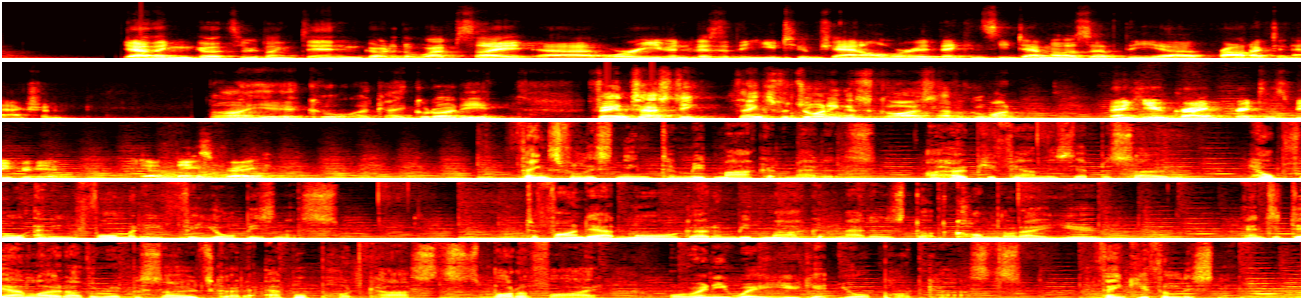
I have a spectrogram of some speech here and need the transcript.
Yeah, they can go through LinkedIn, go to the website, uh, or even visit the YouTube channel where they can see demos of the uh, product in action. Oh, yeah, cool. Okay, good idea. Fantastic. Thanks for joining us, guys. Have a good one. Thank you, Craig. Great to speak with you. Yeah, thanks, Craig. Thanks for listening to Mid Market Matters. I hope you found this episode helpful and informative for your business. To find out more, go to midmarketmatters.com.au. And to download other episodes, go to Apple Podcasts, Spotify, or anywhere you get your podcasts. Thank you for listening.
